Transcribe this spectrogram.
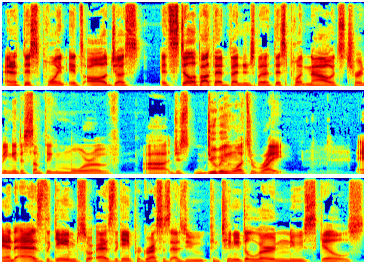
And at this point, it's all just, it's still about that vengeance, but at this point now, it's turning into something more of uh, just doing what's right. And as the game so as the game progresses, as you continue to learn new skills,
